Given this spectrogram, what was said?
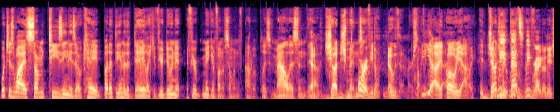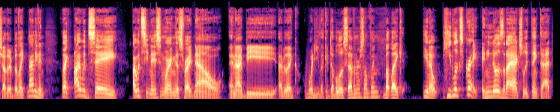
which is why some teasing is okay but at the end of the day like if you're doing it if you're making fun of someone out of a place of malice and, Yeah. and judgment or if you don't know them or something. Yeah, like I- oh, yeah. Like, It- judgment, we, we've, we've ragged on each other, but like not even like I would say I would see Mason wearing this right now, and I'd be I'd be like, what are you like a 007 or something? But like. You know, he looks great, and he knows that I actually think that.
